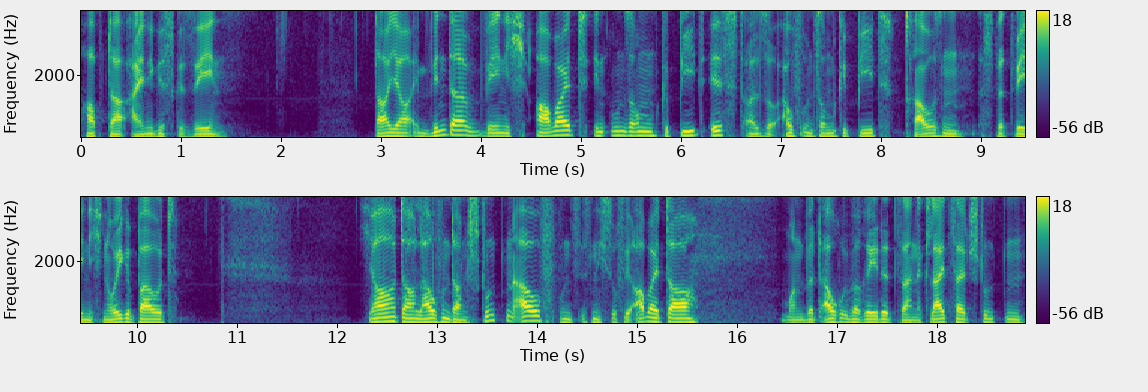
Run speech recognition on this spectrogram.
habe da einiges gesehen. Da ja im Winter wenig Arbeit in unserem Gebiet ist, also auf unserem Gebiet draußen, es wird wenig neu gebaut, ja, da laufen dann Stunden auf, uns ist nicht so viel Arbeit da. Man wird auch überredet, seine Gleitzeitstunden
